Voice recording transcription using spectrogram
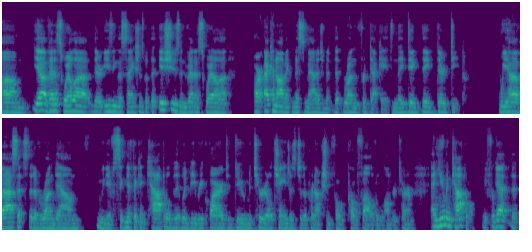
Um, yeah, Venezuela, they're easing the sanctions, but the issues in Venezuela are economic mismanagement that run for decades and they dig, they, they're deep. We have assets that have run down. We have significant capital that would be required to do material changes to the production profile over the longer term and human capital. We forget that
